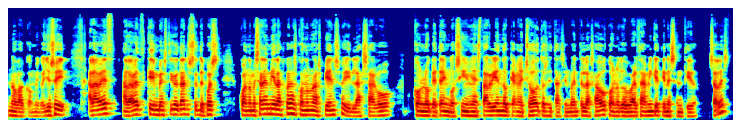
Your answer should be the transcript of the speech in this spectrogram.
no va conmigo. Yo soy, a la vez, a la vez que investigo y tal, después, cuando me salen bien las cosas, cuando no las pienso y las hago con lo que tengo, sin estar viendo que han hecho otros y tal. Simplemente las hago con lo que me parece a mí que tiene sentido, ¿sabes?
